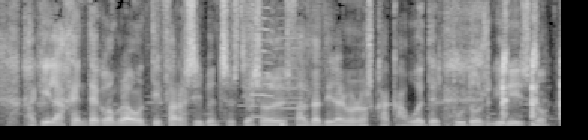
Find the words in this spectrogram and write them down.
aquí la gente compra butifarras y piensa hostia solo les falta tirarme unos cacahuetes putos guiris no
